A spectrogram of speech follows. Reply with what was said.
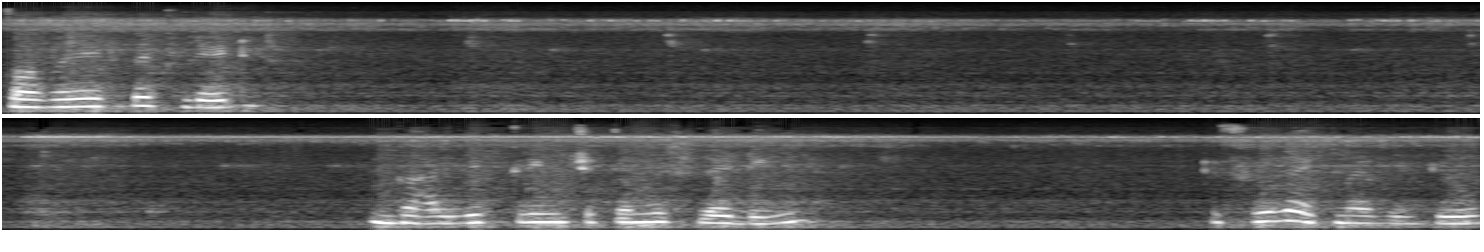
Cover it with lid. Garlic cream chicken is ready. If you like my video,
